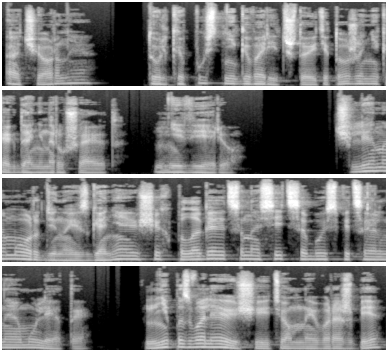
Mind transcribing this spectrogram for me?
А черные? Только пусть не говорит, что эти тоже никогда не нарушают. Не верю. Членам Ордена Изгоняющих полагается носить с собой специальные амулеты, не позволяющие темной ворожбе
